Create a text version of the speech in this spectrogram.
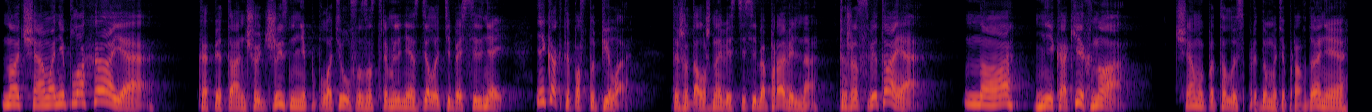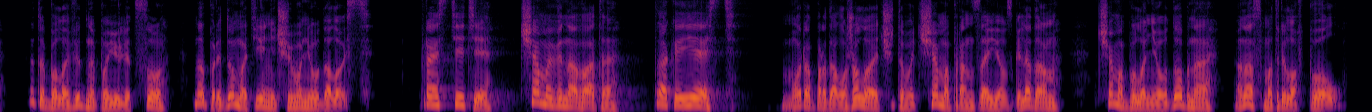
«Но Чама неплохая!» «Капитан чуть жизни не поплатился за стремление сделать тебя сильней. И как ты поступила? Ты же должна вести себя правильно. Ты же святая!» «Но! Никаких «но!» Чама пыталась придумать оправдание. Это было видно по её лицу, но придумать ей ничего не удалось. «Простите, Чама виновата. Так и есть». Мора продолжала отчитывать Чама, пронзая её взглядом. Чама было неудобно, она смотрела в пол.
